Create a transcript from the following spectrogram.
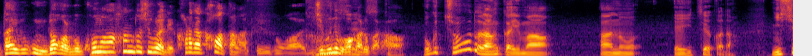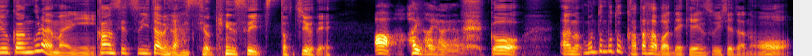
だいぶ、うん、だから僕この半年ぐらいで体変わったなっていうのは自分でもわかるから。僕ちょうどなんか今、あの、え、いつやかな。2週間ぐらい前に関節痛めたんですよ、懸垂途中で。あ、はいはいはいはい。こう、あの、もともと肩幅で懸垂してたのを、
